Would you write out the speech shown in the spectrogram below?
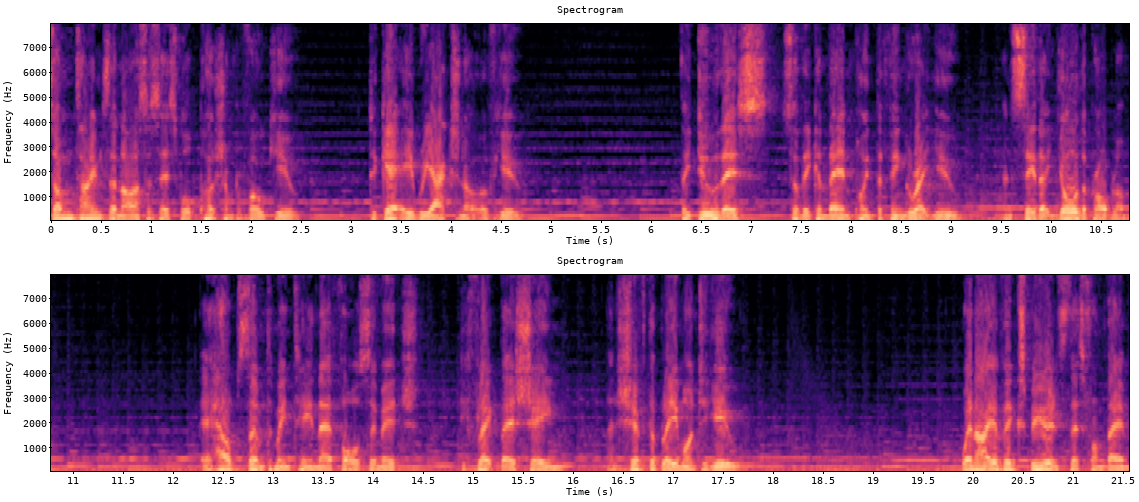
Sometimes the narcissist will push and provoke you to get a reaction out of you. They do this so they can then point the finger at you and say that you're the problem it helps them to maintain their false image, deflect their shame, and shift the blame onto you. When I have experienced this from them,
